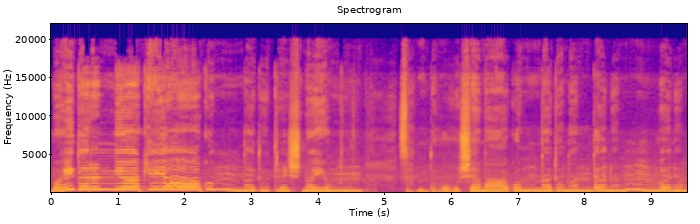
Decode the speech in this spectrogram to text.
വൈതരണ്യാഖ്യയാകുന്നതു തൃഷ്ണയും. സന്തോഷമാകുന്നതു നന്ദനം വനം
